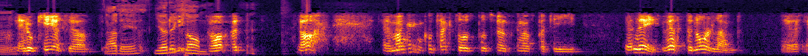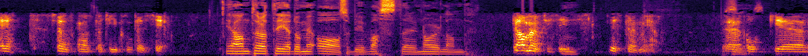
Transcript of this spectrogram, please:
Mm. Är det okej okay att jag... Ja, det är. Gör reklam. Ja, ja, eh, man kan kontakta oss på Svenskarnas parti... Eh, nej, Västernorrland. Ett svenskarnasparti.se. Jag antar att det är då med A så blir Vaster Norrland. Ja, men precis. Mm. Det stämmer. Ja. Och eh,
